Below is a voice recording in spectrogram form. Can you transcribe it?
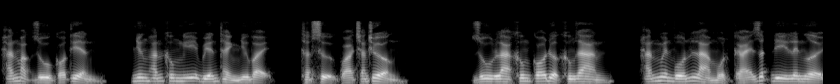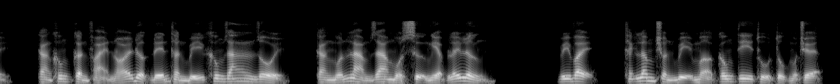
Hắn mặc dù có tiền, nhưng hắn không nghĩ biến thành như vậy, thật sự quá chán trường. Dù là không có được không gian, hắn nguyên vốn là một cái rất đi lên người, càng không cần phải nói được đến thần bí không gian rồi, càng muốn làm ra một sự nghiệp lấy lừng. Vì vậy, Thạch Lâm chuẩn bị mở công ty thủ tục một chuyện.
